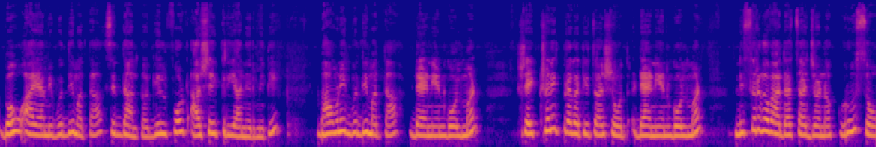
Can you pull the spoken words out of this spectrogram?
बहुआयामी बुद्धिमत्ता सिद्धांत गिलफोर्ट आशय क्रिया निर्मिती भावनिक बुद्धिमत्ता डॅनियन गोलमन शैक्षणिक प्रगतीचा शोध डॅनियन गोलमन निसर्गवादाचा जनक रुसो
